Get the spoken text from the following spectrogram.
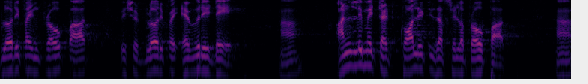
glorifying Prabhupada, we should glorify every day. uh, unlimited qualities of Srila Prabhupada. Uh,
